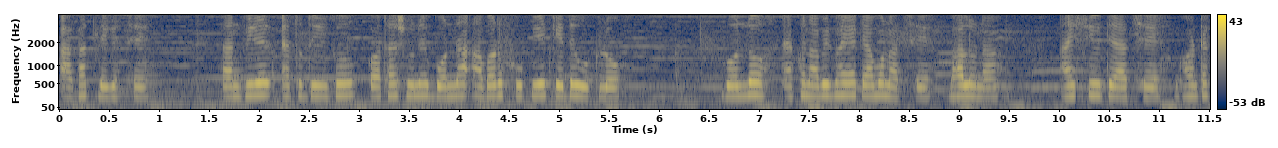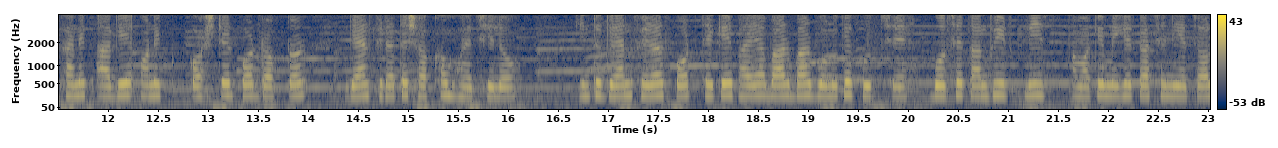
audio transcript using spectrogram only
আঘাত লেগেছে। তানভীরের এত দীর্ঘ কথা শুনে বন্যা আবারও ফুপিয়ে কেঁদে উঠল। বলল, এখন আবির ভাইয়া কেমন আছে? ভালো না। আইসিইউতে আছে। ঘন্টাখানেক আগে অনেক কষ্টের পর ডক্টর জ্ঞান ফেরাতে সক্ষম হয়েছিল। কিন্তু জ্ঞান ফেরার পর থেকে ভাইয়া বারবার বনুকে খুঁজছে। বলছে, তানভীর প্লিজ আমাকে মেঘের কাছে নিয়ে চল।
